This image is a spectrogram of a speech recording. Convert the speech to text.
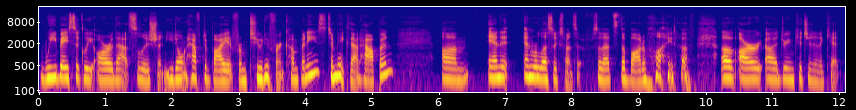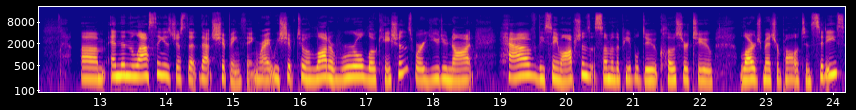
we basically are that solution. You don't have to buy it from two different companies to make that happen. Um, and it and we're less expensive. So that's the bottom line of of our uh, dream kitchen in a kit. Um, and then the last thing is just that that shipping thing, right? We ship to a lot of rural locations where you do not have the same options that some of the people do closer to large metropolitan cities.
